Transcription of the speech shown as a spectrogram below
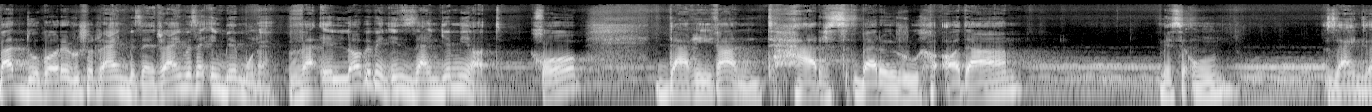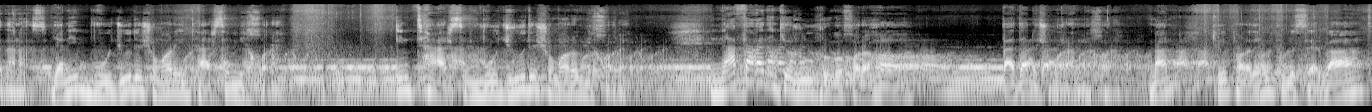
بعد دوباره روش رو رنگ بزنید. رنگ بزنید این بمونه. و الا ببین این زنگه میاد. خب؟ دقیقا ترس برای روح آدم مثل اون زنگ زدن است. یعنی وجود شما رو این ترس می‌خوره. این ترس وجود شما رو می‌خوره. نه فقط اینکه روح رو بخوره ها. بدن شما رو می‌خوره. من توی پارادایم پول ثروت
